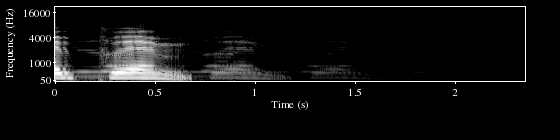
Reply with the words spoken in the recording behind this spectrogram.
el.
